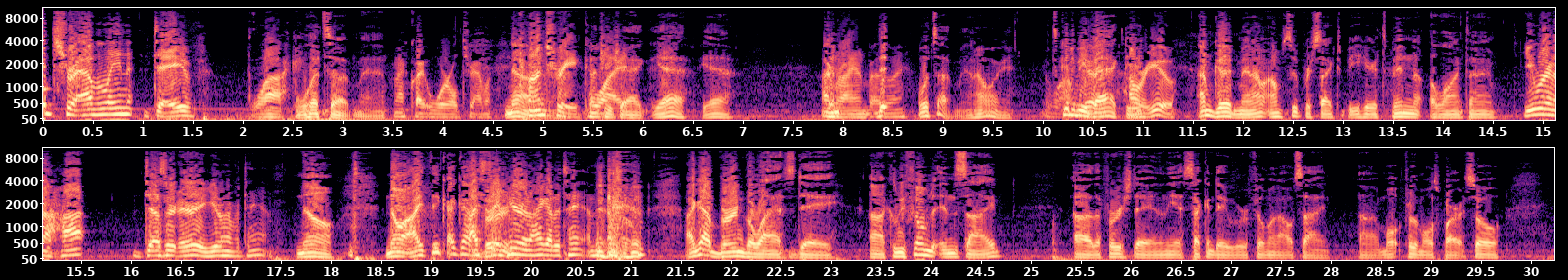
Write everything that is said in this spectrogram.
world traveling Dave Block. What's up, man? Not quite world traveling. No, country. country wide. track. Yeah, yeah. I'm And Ryan, by th- the way. What's up, man? How are you? It's Well, good to I'm be good. back, dude. How are you? I'm good, man. I'm, I'm super psyched to be here. It's been a long time. You were in a hot desert area. You don't have a tan. No, no. I think I got I stay burned. here and I got a tan. I got burned the last day because we filmed inside uh, the first day, and then the second day we were filming outside uh, mo- for the most part. So,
